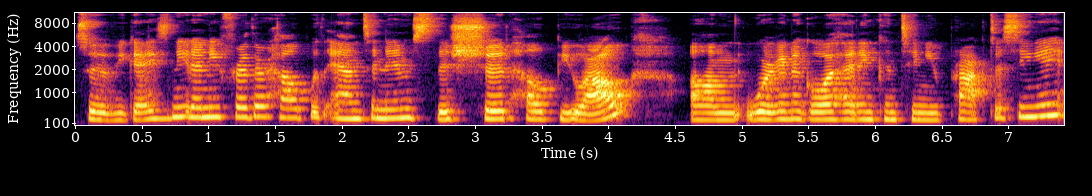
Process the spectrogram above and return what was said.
so if you guys need any further help with antonyms, this should help you out. Um, we're going to go ahead and continue practicing it,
